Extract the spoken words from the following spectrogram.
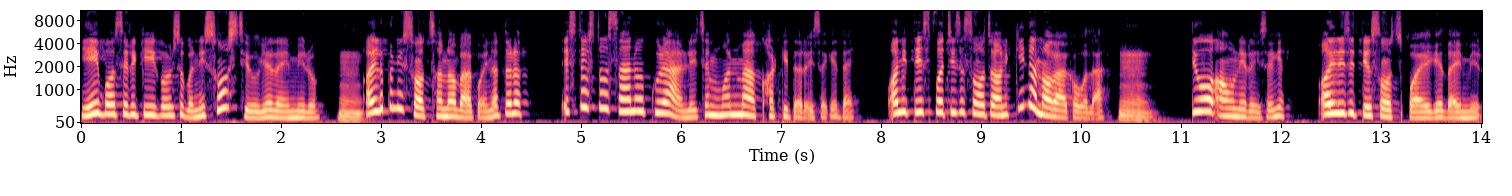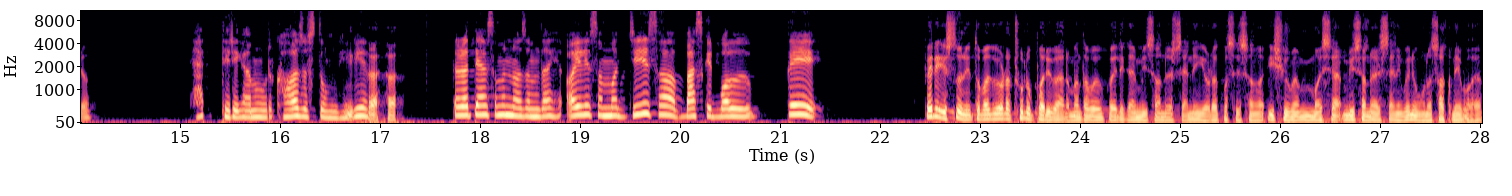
यहीँ बसेर केही गर्छु भन्ने सोच थियो क्या दाइ मेरो अहिले पनि सोच छ नभएको होइन तर यस्तो यस्तो सानो कुराहरूले चाहिँ मनमा खट्किँदो रहेछ क्या दाइ अनि त्यसपछि चाहिँ सोच आउने किन नगएको होला त्यो आउने रहेछ क्या अहिले चाहिँ त्यो सोच भयो क्या दाइ मेरो ह्यात्तेरिका मूर्ख जस्तो हुने कि तर त्यहाँसम्म नजाउँदा अहिलेसम्म जे छ बास्केटबलकै फेरि यस्तो नि तपाईँको एउटा ठुलो परिवारमा तपाईँको कहिले काहीँ मिसअन्डरस्ट्यान्डिङ एउटा कसैसँग इस्युमा मिसअन्डरस्ट्यान्डिङ पनि हुनसक्ने भयो।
